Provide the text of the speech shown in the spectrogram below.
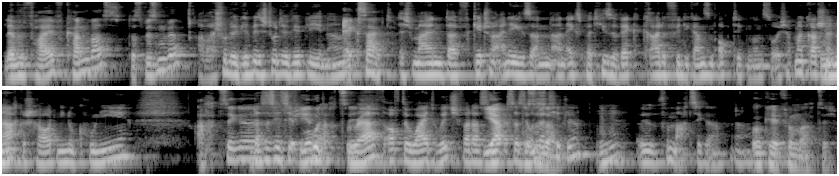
Level 5 kann was, das wissen wir. Aber Studio Ghibli ist Studio Ghibli, ne? Exakt. Ich meine, da geht schon einiges an, an Expertise weg, gerade für die ganzen Optiken und so. Ich habe mal gerade schnell Mhm. nachgeschaut, Nino Kuni. 80er, Das ist jetzt hier, 84. gut, Wrath of the White Witch, war das, Ja, ist das der das ist er. Untertitel? Mhm. Äh, 85er, ja. Okay, 85.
